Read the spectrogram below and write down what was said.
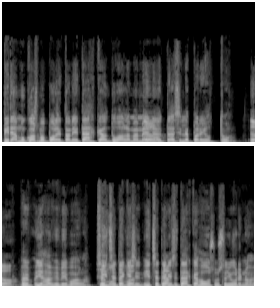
Pidä mun kosmopolita, niin tähkä on tuolla. Mä menen näyttää sille pari juttua. Joo. Ihan hyvin voi olla. Se itse tekisin, voi- itse tekisin tähkä housuissa juuri noin.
